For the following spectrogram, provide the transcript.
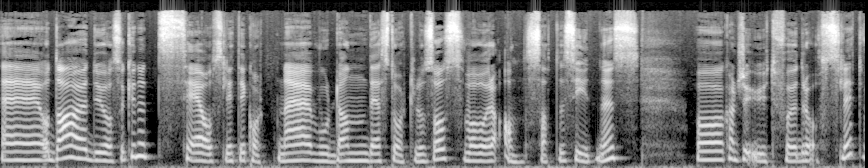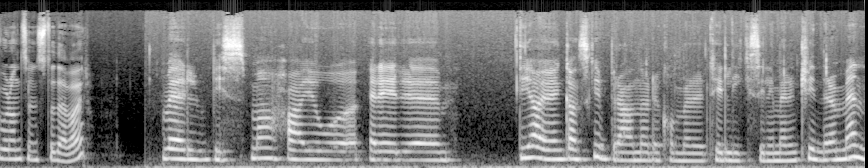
Eh, og da har jo du også kunnet se oss litt i kortene hvordan det står til hos oss, hva våre ansatte synes og kanskje utfordre oss litt. Hvordan syns du det var? Vel, Visma har jo Eller eh, de har jo en ganske bra når det kommer til likestilling mellom kvinner og menn.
